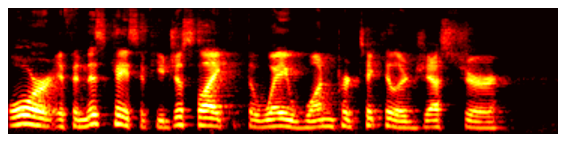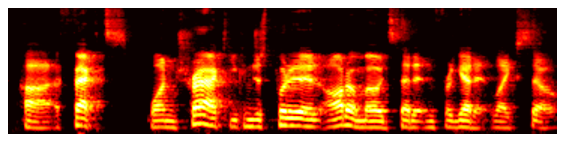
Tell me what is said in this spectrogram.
Or if in this case, if you just like the way one particular gesture uh, affects one track, you can just put it in auto mode, set it and forget it, like so.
